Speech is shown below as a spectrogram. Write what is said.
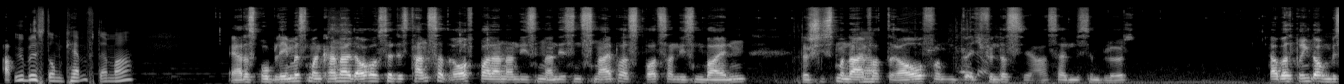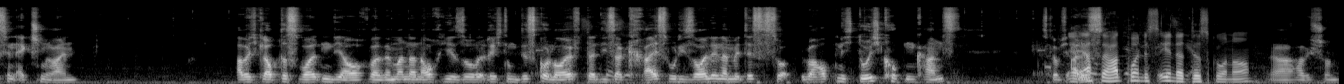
Ab. übelst umkämpft immer. Ja, das Problem ist, man kann halt auch aus der Distanz da draufballern an diesen, an diesen Sniper-Spots, an diesen beiden. Da schießt man da ja. einfach drauf und ich finde das, ja, ist halt ein bisschen blöd. Aber es bringt auch ein bisschen Action rein. Aber ich glaube, das wollten die auch, weil wenn man dann auch hier so Richtung Disco läuft, da dieser Kreis, wo die Säule in der Mitte ist, dass du überhaupt nicht durchgucken kannst. Das glaube ich Der erste Hardpoint ist eh in der Disco, ne? Ja, habe ich schon.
